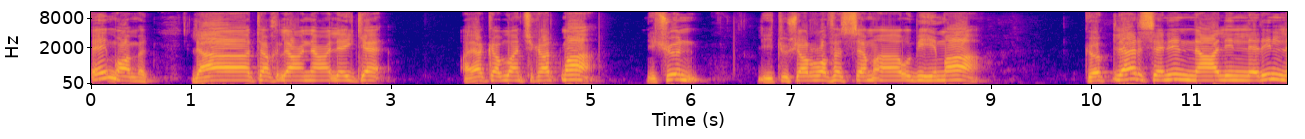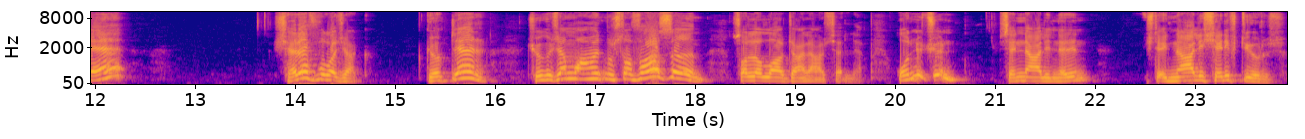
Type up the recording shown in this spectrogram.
Ey Muhammed la tehla'ne aleyke ayakkabılarını çıkartma. Niçin? Lituşarrafes semâ'u bihima. Gökler senin nalinlerinle şeref bulacak. Gökler. Çünkü sen Muhammed Mustafa'sın. Sallallahu teala aleyhi ve sellem. Onun için senin nalinlerin işte nali şerif diyoruz.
